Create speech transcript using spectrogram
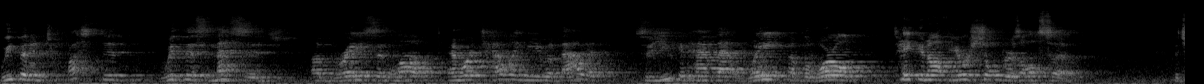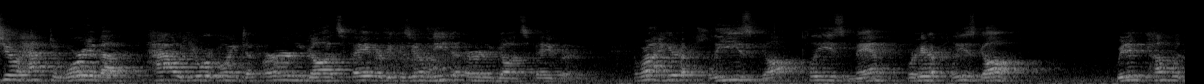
We've been entrusted with this message of grace and love, and we're telling you about it so you can have that weight of the world taken off your shoulders also. That you don't have to worry about how you're going to earn God's favor because you don't need to earn God's favor. And we're not here to please God, please man. We're here to please God. We didn't come with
